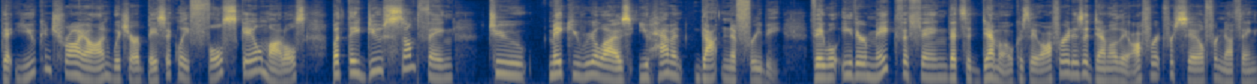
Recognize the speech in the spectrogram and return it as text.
that you can try on, which are basically full scale models, but they do something to make you realize you haven't gotten a freebie. They will either make the thing that's a demo because they offer it as a demo, they offer it for sale for nothing,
